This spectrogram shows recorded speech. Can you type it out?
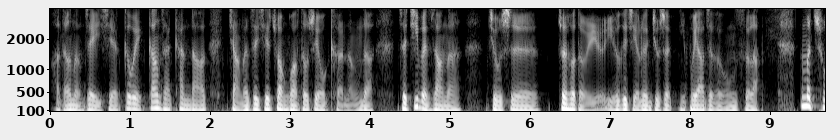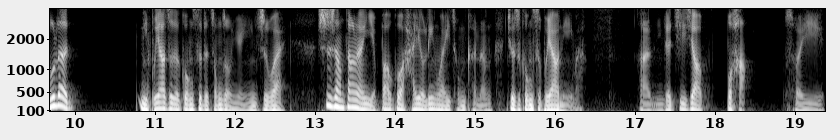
啊，等等这一些，各位刚才看到讲的这些状况都是有可能的。这基本上呢，就是最后的有有一个结论，就是你不要这个公司了。那么除了你不要这个公司的种种原因之外，事实上当然也包括还有另外一种可能，就是公司不要你嘛啊，你的绩效不好，所以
